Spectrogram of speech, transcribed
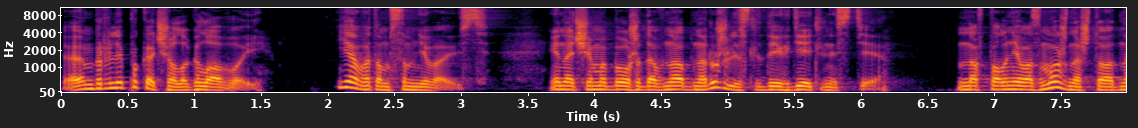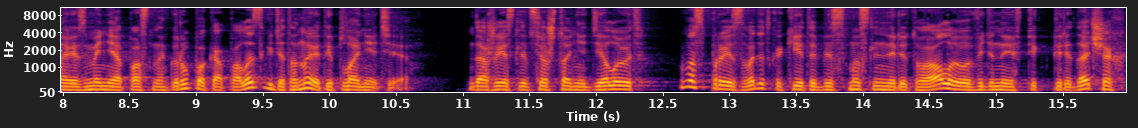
Эмберли покачала головой. «Я в этом сомневаюсь иначе мы бы уже давно обнаружили следы их деятельности. Но вполне возможно, что одна из менее опасных групп окопалась где-то на этой планете. Даже если все, что они делают, воспроизводят какие-то бессмысленные ритуалы, увиденные в пик-передачах,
